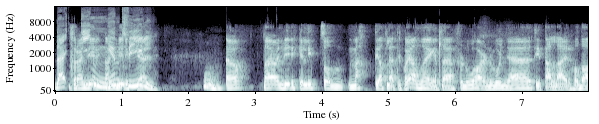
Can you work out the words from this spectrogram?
Det er han ingen han virker- tvil! Ja. Nei, Han virker litt sånn mett i Atletico igjen, egentlig. For nå har han vunnet tittel der. Og da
